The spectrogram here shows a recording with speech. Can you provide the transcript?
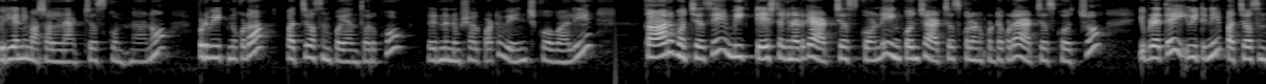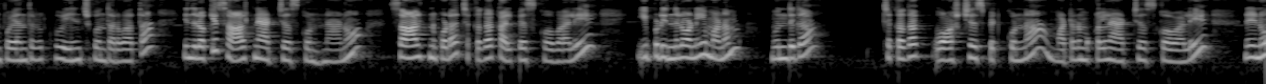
బిర్యానీ మసాలాని యాడ్ చేసుకుంటున్నాను. ఇప్పుడు వీటిని కూడా పచ్చివాసన పోయేంత వరకు రెండు నిమిషాల పాటు వేయించుకోవాలి. కారం వచ్చేసి మీకు టేస్ట్ తగినట్టుగా యాడ్ చేసుకోండి. ఇంకొంచెం యాడ్ చేసుకోవాలనుకుంటే కూడా యాడ్ చేసుకోవచ్చు. ఇప్పుడైతే వీటిని పచ్చివాసన పోయేంత వరకు వేయించుకున్న తర్వాత ఇందులోకి సాల్ట్ని యాడ్ చేసుకుంటున్నాను. సాల్ట్ని కూడా చక్కగా కలిపేసుకోవాలి. ఇప్పుడు ఇందులోని మనం ముందుగా చక్కగా వాష్ చేసి పెట్టుకున్న మటన్ ముక్కలను యాడ్ చేసుకోవాలి. నేను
